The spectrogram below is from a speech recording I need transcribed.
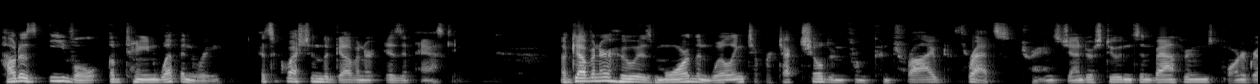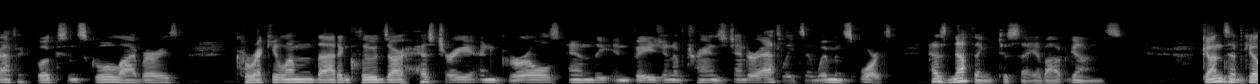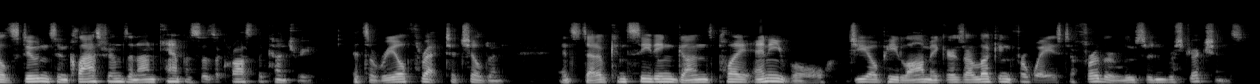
How does evil obtain weaponry? It's a question the governor isn't asking. A governor who is more than willing to protect children from contrived threats, transgender students in bathrooms, pornographic books in school libraries, curriculum that includes our history and girls and the invasion of transgender athletes in women's sports, has nothing to say about guns. Guns have killed students in classrooms and on campuses across the country. It's a real threat to children. Instead of conceding guns play any role, GOP lawmakers are looking for ways to further loosen restrictions.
